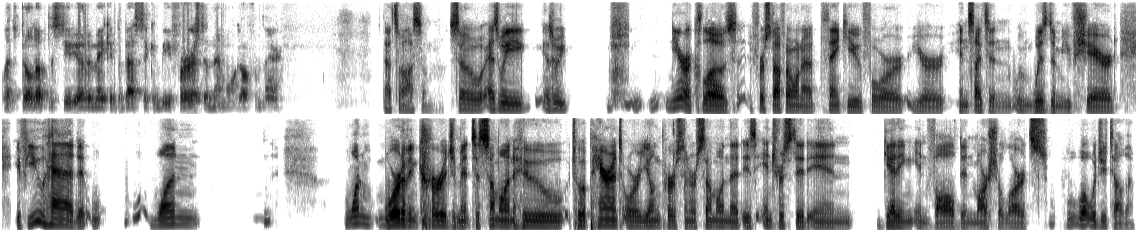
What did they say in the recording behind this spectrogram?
let's build up the studio to make it the best it can be first, and then we'll go from there. That's awesome. So as we as we near a close, first off, I want to thank you for your insights and wisdom you've shared. If you had one one word of encouragement to someone who to a parent or a young person or someone that is interested in getting involved in martial arts what would you tell them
